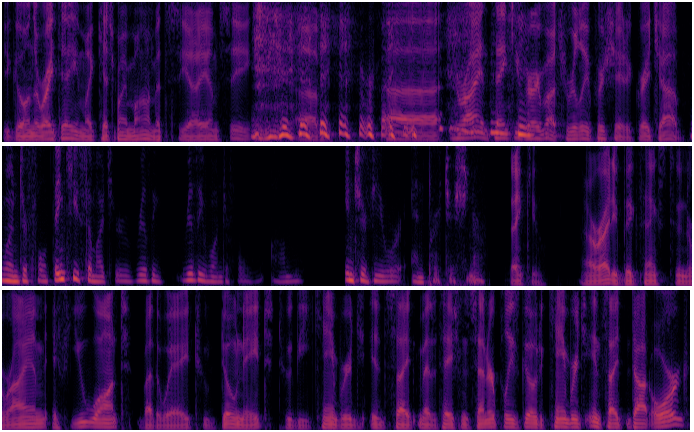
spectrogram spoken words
you go on the right day, you might catch my mom at CIMC. Um, right. uh, Ryan, thank you very much. Really appreciate it. Great job. Wonderful. Thank you so much. You're a really, really wonderful um, interviewer and practitioner. Thank you. All righty. Big thanks to Narayan. If you want, by the way, to donate to the Cambridge Insight Meditation Center, please go to cambridgeinsight.org,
